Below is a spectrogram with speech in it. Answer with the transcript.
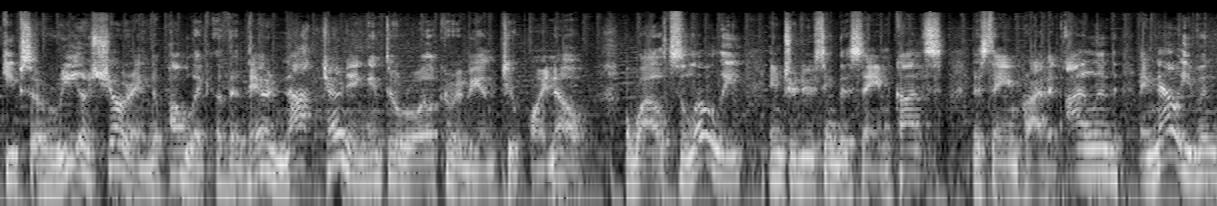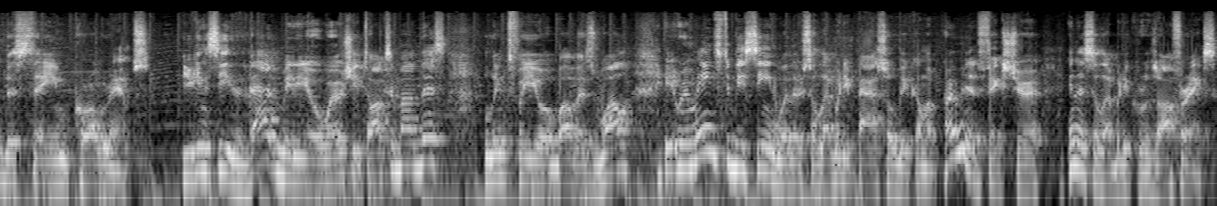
keeps reassuring the public that they're not turning into Royal Caribbean 2.0 while slowly introducing the same cuts, the same private island, and now even the same programs. You can see that video where she talks about this, linked for you above as well. It remains to be seen whether Celebrity Pass will become a permanent fixture in the Celebrity Cruise offerings.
